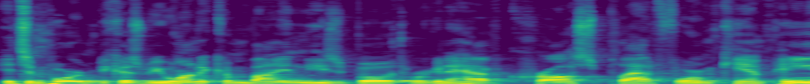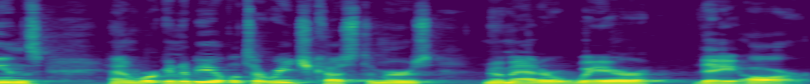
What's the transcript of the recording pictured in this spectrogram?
It's important because we want to combine these both. We're going to have cross platform campaigns and we're going to be able to reach customers no matter where they are.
